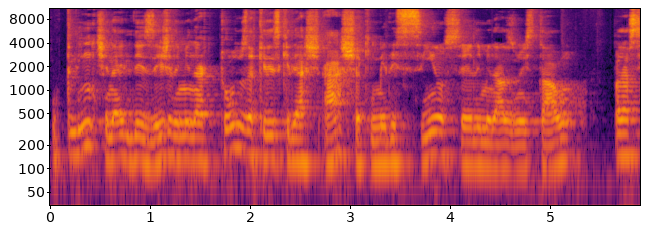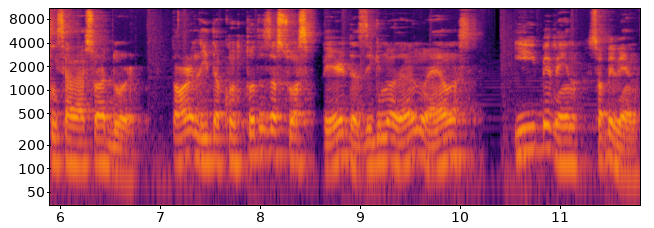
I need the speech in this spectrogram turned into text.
O Clint, né, ele deseja eliminar todos aqueles que ele acha que mereciam ser eliminados no estalo, para assim sarar sua dor. Thor lida com todas as suas perdas, ignorando elas e bebendo, só bebendo.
